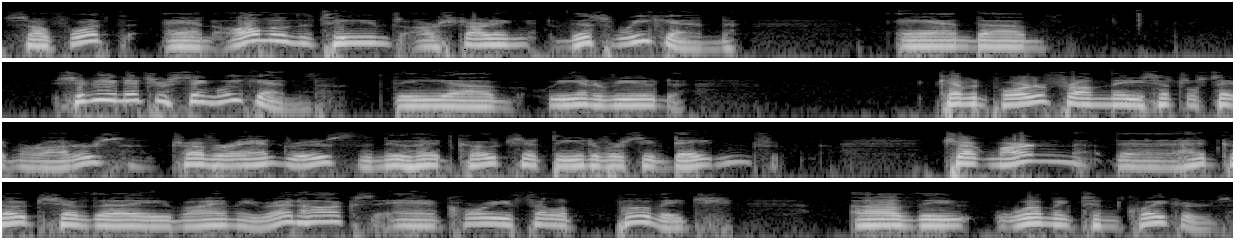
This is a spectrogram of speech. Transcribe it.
so forth. And all of the teams are starting this weekend, and uh, should be an interesting weekend. The uh, we interviewed Kevin Porter from the Central State Marauders, Trevor Andrews, the new head coach at the University of Dayton, Chuck Martin, the head coach of the Miami Redhawks, and Corey Filipovich of the Wilmington Quakers.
